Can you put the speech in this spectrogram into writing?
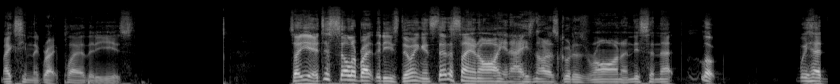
makes him the great player that he is. So, yeah, just celebrate that he's doing Instead of saying, oh, you know, he's not as good as Ron and this and that. Look, we had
